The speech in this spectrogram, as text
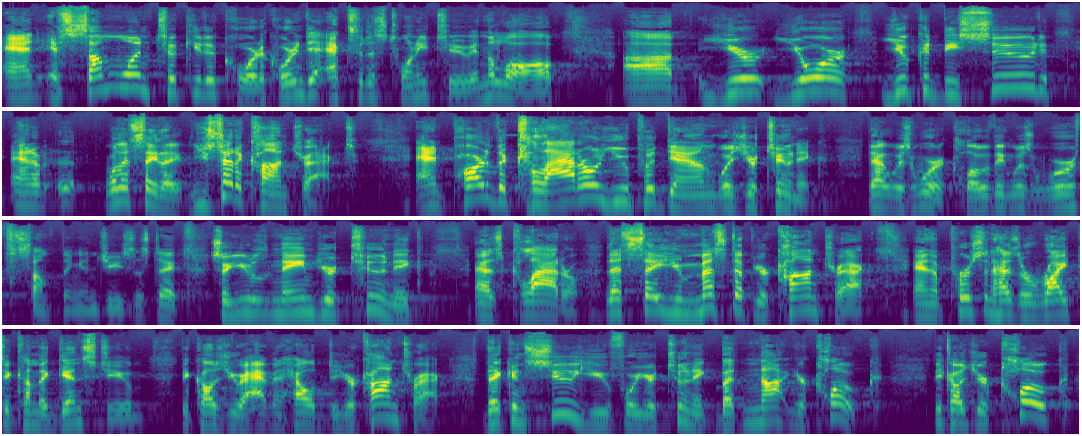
And if someone took you to court, according to Exodus 22 in the law, uh, you're, you're, you could be sued, and uh, well, let's say like, you set a contract, and part of the collateral you put down was your tunic. That was worth. Clothing was worth something in Jesus' day. So you named your tunic as collateral. Let's say you messed up your contract and a person has a right to come against you because you haven't held to your contract. They can sue you for your tunic, but not your cloak because your cloak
